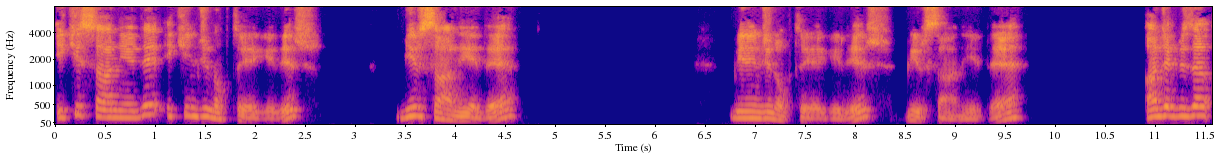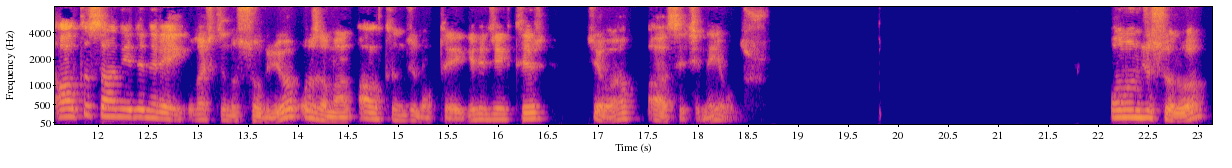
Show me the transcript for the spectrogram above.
2 saniyede 2. noktaya gelir. 1 saniyede 1. noktaya gelir. 1 saniyede. Ancak bizden 6 saniyede nereye ulaştığını soruyor. O zaman 6. noktaya gelecektir. Cevap A seçeneği olur. 10. soru.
